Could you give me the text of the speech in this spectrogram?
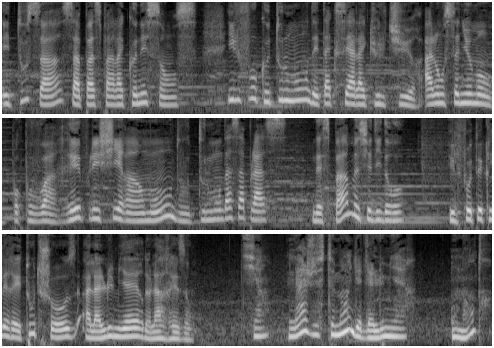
Et tout ça, ça passe par la connaissance. Il faut que tout le monde ait accès à la culture, à l'enseignement, pour pouvoir réfléchir à un monde où tout le monde a sa place. N'est-ce pas, monsieur Diderot? Il faut éclairer toute chose à la lumière de la raison. Tiens, là justement, il y a de la lumière. On entre?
